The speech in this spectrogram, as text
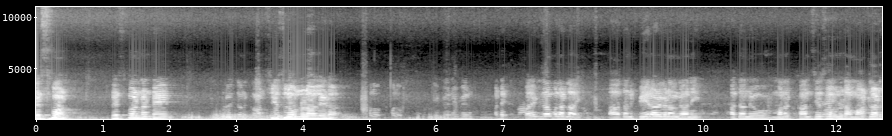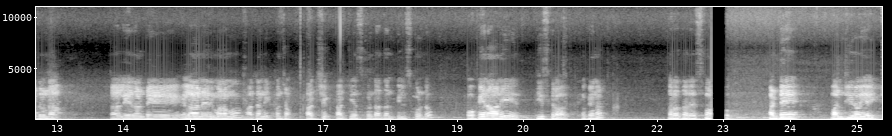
రెస్పాండ్. రెస్పాండ్ అంటే ఇప్పుడు ఇతను కాన్షియస్లో ఉండడా లేడా? హలో హలో. ఏ పేరు ఏ పేరు? అంటే ఫర్ ఎగ్జాంపుల్ అట్లా దాని పేరు అడగడం కానీ అతను మనకు కాన్షియస్లో ఉండడా మాట్లాడుతుండా లేదంటే ఎలా అనేది మనము అతన్ని కొంచెం టచ్ టచ్ చేసుకుంటూ అతన్ని పిలుచుకుంటూ ఓకేనా అని తీసుకురావాలి. ఓకేనా? తర్వాత రెస్పాన్స్ అంటే one zero eight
